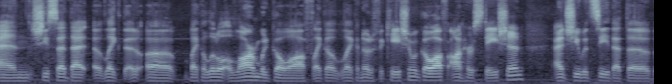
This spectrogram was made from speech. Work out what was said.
And she said that uh, like the, uh, like a little alarm would go off, like a like a notification would go off on her station, and she would see that the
